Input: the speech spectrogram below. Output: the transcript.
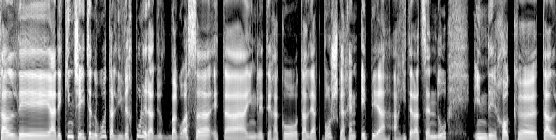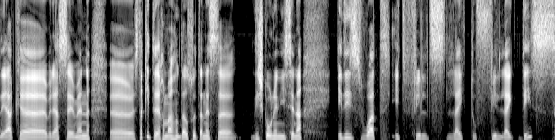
taldearekin txegitzen dugu eta Liverpoolera bagoaz eh, eta Ingleterrako taldeak bos garen EPA argitaratzen du indie rock uh, taldeak beraz hemen ez dakit dauzuetan ez disko unen izena it is what it feels like to feel like this.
